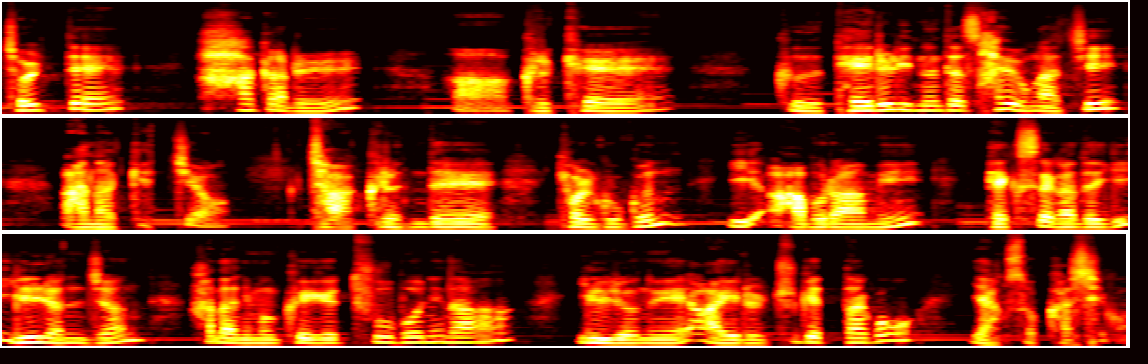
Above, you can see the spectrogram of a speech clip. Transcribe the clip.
절대 하가를 아, 그렇게 그 대를 잇는데 사용하지 않았겠죠. 자, 그런데 결국은 이 아브라함이 100세가 되기 1년 전 하나님은 그에게 두 번이나 1년 후에 아이를 주겠다고 약속하시고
